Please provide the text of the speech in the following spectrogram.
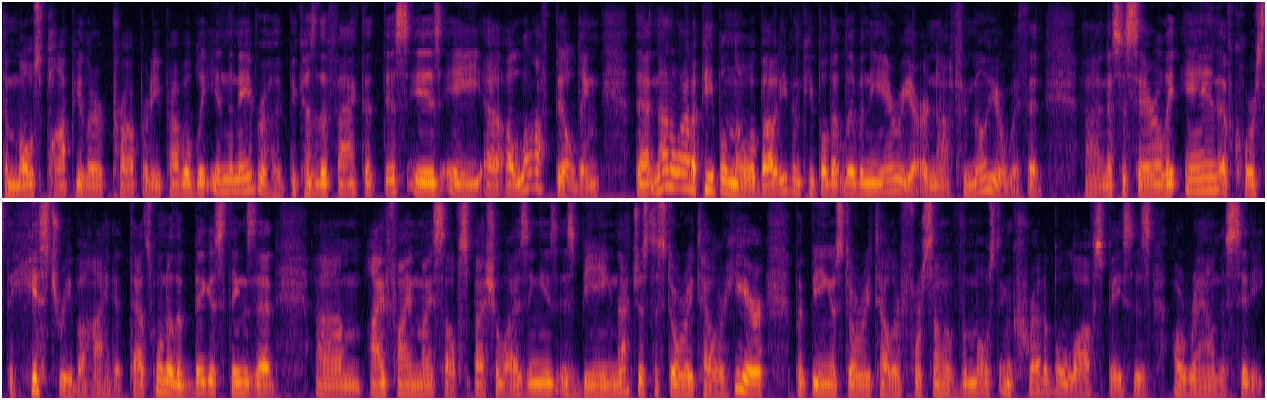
the most popular property probably in the neighborhood because of the fact that this is a uh, a loft building that not a lot of people know about. Even people that live in the area are not familiar with it uh, necessarily, and of course the history behind it. That's one of the biggest things that um, I find myself specializing is is being not just a storyteller here here, but being a storyteller for some of the most incredible loft spaces around the city.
